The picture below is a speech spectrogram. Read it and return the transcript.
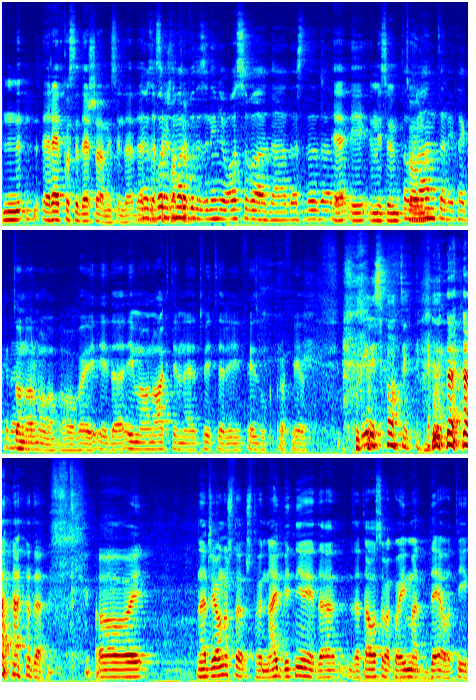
N- Redko se dešava, mislim, da, da, Ne da se zaboraviš da mora bude zanimljiva osoba, da, da, da, da, da E, i mislim, to, i tako da. to normalno, ovaj, i da ima ono aktivne Twitter i Facebook profile. Ili samo Twitter. da. Ovaj, znači, ono što, što je najbitnije je da, da ta osoba koja ima deo tih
